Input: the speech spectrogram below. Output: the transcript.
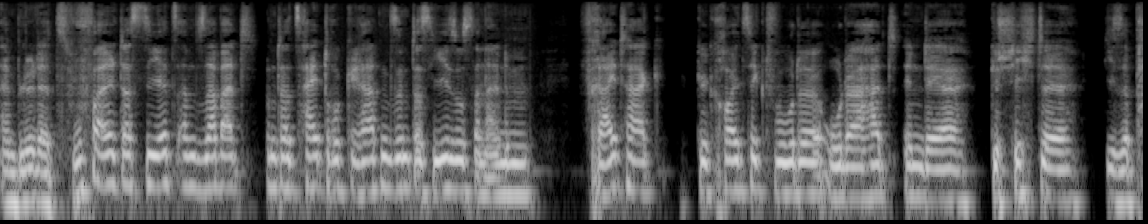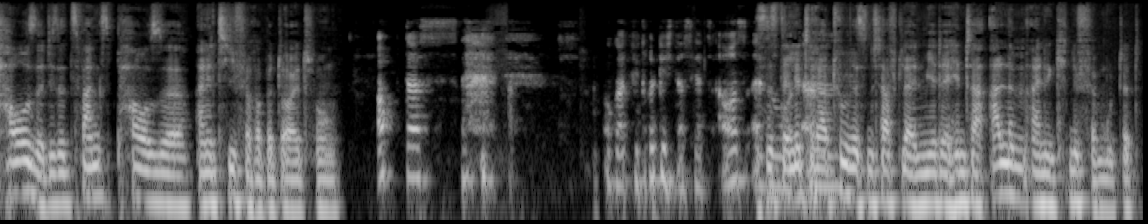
ein blöder Zufall, dass sie jetzt am Sabbat unter Zeitdruck geraten sind, dass Jesus an einem Freitag gekreuzigt wurde? Oder hat in der Geschichte diese Pause, diese Zwangspause eine tiefere Bedeutung? Ob das, oh Gott, wie drücke ich das jetzt aus? Also, es ist der ähm, Literaturwissenschaftler in mir, der hinter allem einen Kniff vermutet.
